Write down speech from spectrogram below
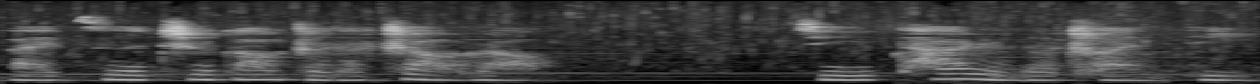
来自至高者的照耀及他人的传递。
